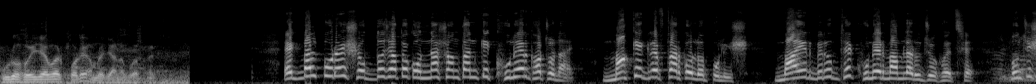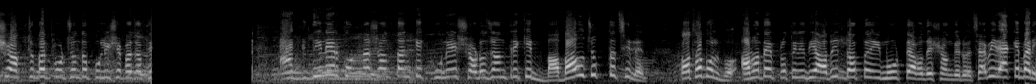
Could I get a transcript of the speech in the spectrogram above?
পুরো হয়ে যাওয়ার পরে আমরা জানাব আপনাকে। একবালপুরে সদ্যজাত কন্যা সন্তানকে খুনের ঘটনায় মাকে গ্রেফতার করল পুলিশ। মায়ের বিরুদ্ধে খুনের মামলা রুজু হয়েছে। পঁচিশে অক্টোবর পর্যন্ত পুলিশ হেফাজতে একদিনের কন্যা সন্তানকে খুনের ষড়যন্ত্রে কি বাবাও যুক্ত ছিলেন? কথা বলব। আমাদের প্রতিনিধি আবির দত্ত এই মুহূর্তে আমাদের সঙ্গে রয়েছে। আবির একেবারে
